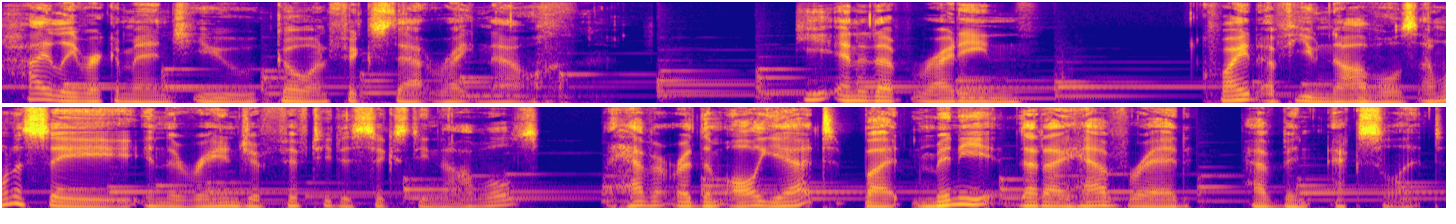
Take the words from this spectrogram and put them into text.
highly recommend you go and fix that right now. He ended up writing quite a few novels. I want to say in the range of 50 to 60 novels. I haven't read them all yet, but many that I have read have been excellent.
